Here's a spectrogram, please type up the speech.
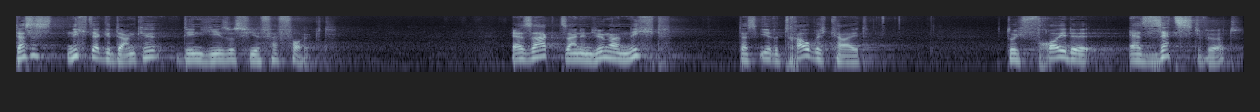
Das ist nicht der Gedanke, den Jesus hier verfolgt. Er sagt seinen Jüngern nicht, dass ihre Traurigkeit durch Freude ersetzt wird,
